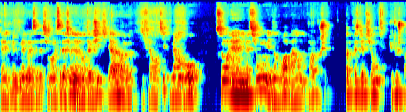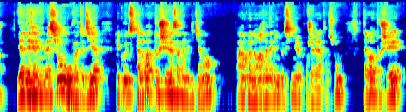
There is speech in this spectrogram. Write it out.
Même dans les sédations, dans les sédations, il y a l'antalgique, il y a euh, différents types, mais en gros, selon les réanimations, il y a des endroits, bah, on n'a pas le droit de toucher. Pas de prescription, tu touches pas. Il y a des réanimations où on va te dire, écoute, tu as le droit de toucher à certains médicaments, par exemple la noradrénaline aussi euh, pour gérer la tension, tu as le droit de toucher,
